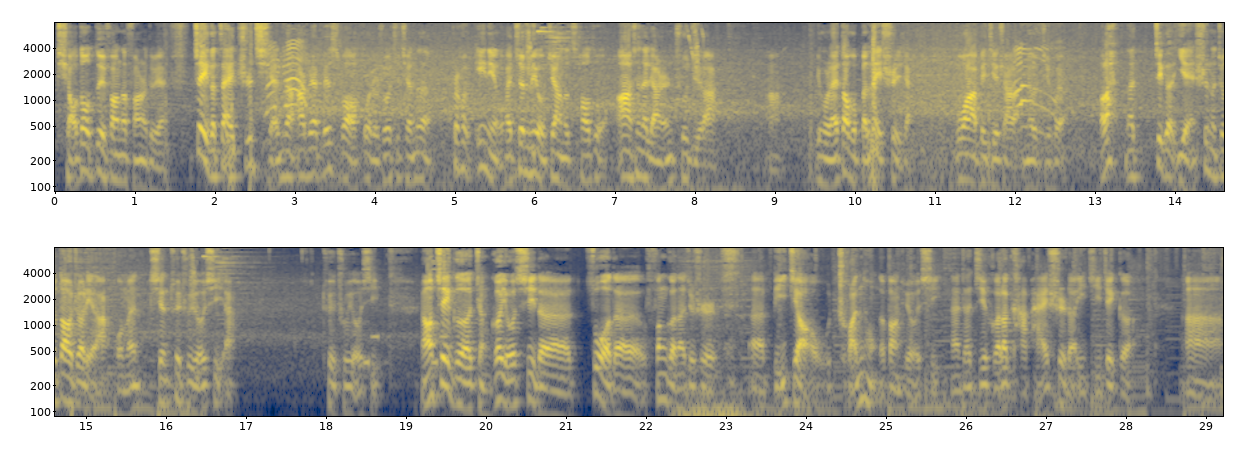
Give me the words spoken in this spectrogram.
挑逗对方的防守队员。这个在之前的 RBI Baseball 或者说之前的 Perfect Inning 我还真没有这样的操作啊。现在两人出局了啊，一会儿来盗个本垒试一下，哇，被接杀了，没有机会了。好了，那这个演示呢就到这里了，我们先退出游戏啊。退出游戏，然后这个整个游戏的做的风格呢，就是呃比较传统的棒球游戏，那它集合了卡牌式的以及这个啊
